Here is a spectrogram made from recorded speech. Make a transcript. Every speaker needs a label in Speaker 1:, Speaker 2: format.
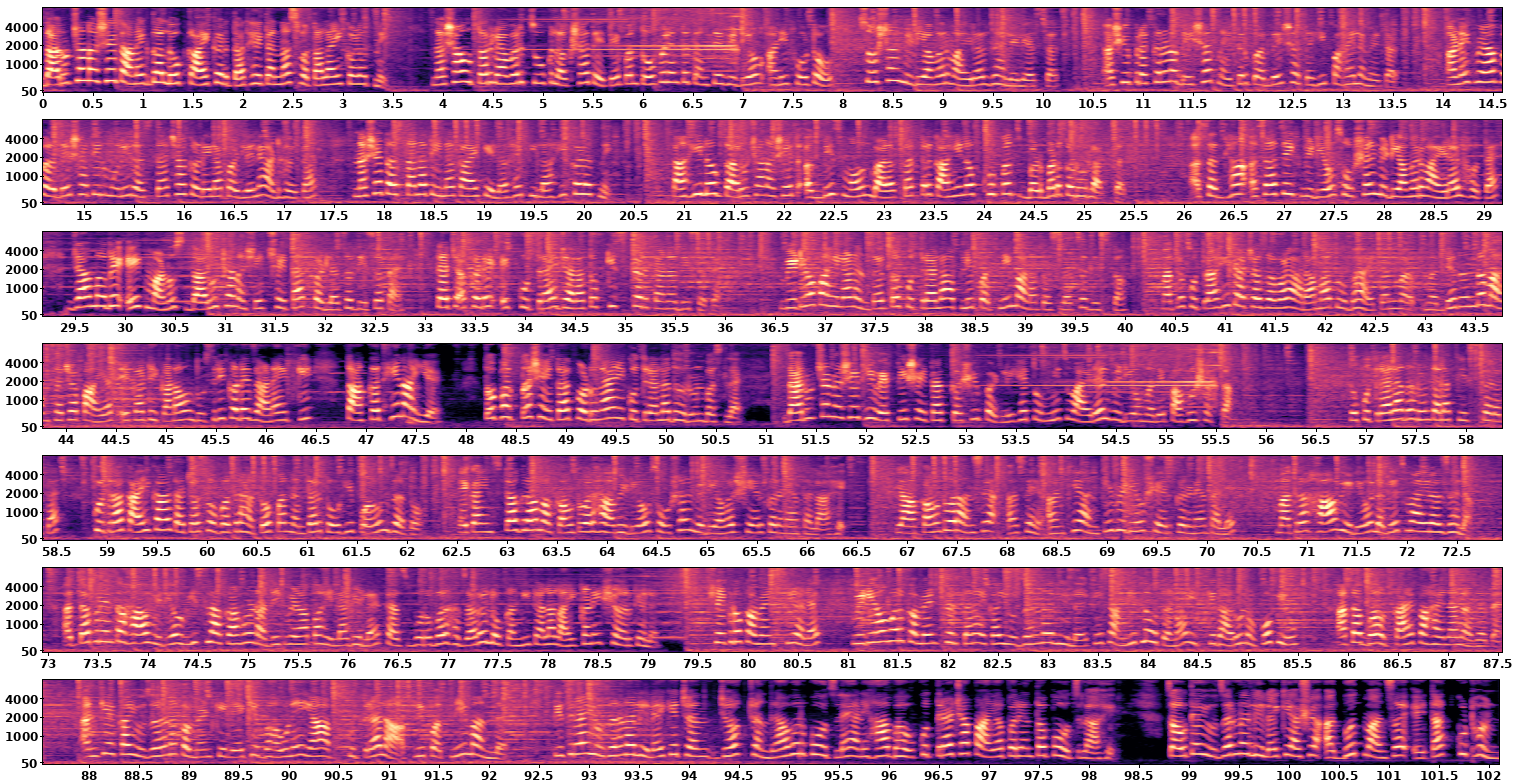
Speaker 1: दारूच्या नशेत अनेकदा लोक काय करतात हे त्यांना स्वतःलाही कळत नाही. नशा उतरल्यावर चूक लक्षात येते पण तोपर्यंत त्यांचे व्हिडिओ आणि फोटो सोशल मीडियावर व्हायरल झालेले असतात. अशी प्रकरणं देशात नाही तर परदेशातही पाहायला मिळतात. अनेक वेळा परदेशातील मुली रस्त्याच्या कडेला पडलेल्या आढळतात. नशेत असताना तिनं काय केलं हे तिलाही कळत नाही. काही लोक दारूच्या नशेत अगदीच मौन बाळगतात तर काही लोक खूपच बडबड करू लागतात. सध्या असाच एक व्हिडिओ सोशल मीडियावर व्हायरल होत आहे ज्यामध्ये एक माणूस दारूच्या नशेत शेतात पडल्याचं दिसत आहे. त्याच्याकडे एक कुत्रा आहे ज्याला तो किस करताना दिसत आहे. व्हिडिओ पाहिल्यानंतर तो कुत्र्याला आपली पत्नी मानत असल्याचं दिसतं. मात्र कुत्राही त्याच्याजवळ आरामात उभा आहे पण म- मध्यधुंद माणसाच्या पायात एका ठिकाणाहून दुसरीकडे जाण्याइतकी ताकदही नाही आहे तो फक्त शेतात पडून आहे आणि कुत्र्याला धरून बसलाय. दारूच्या नशेत ही व्यक्ती शेतात कशी पडली हे तुम्हीच व्हायरल व्हिडिओमध्ये पाहू शकता. तो कुत्र्याला धरून त्याला किस करत आहे. कुत्रा काही काळ त्याच्यासोबत राहतो पण नंतर तोही पळून जातो. एका इंस्टाग्राम अकाउंटवर हा व्हिडिओ सोशल मीडियावर शेअर करण्यात आला आहे. या अकाउंटवर असे असे आणखी आणखी व्हिडिओ शेअर करण्यात आले. मात्र हा व्हिडिओ लगेच व्हायरल झाला. आतापर्यंत हा व्हिडिओ वीस लाखाहून अधिक वेळा पाहिला गेलाय. त्याचबरोबर हजारो लोकांनी त्याला लाईक आणि शेअर केलंय. शेकडो कमेंट्सही आल्यात. व्हिडिओवर कमेंट करताना एका युजरनं लिहिलंय की सांगितलं होतं ना इतके दारू नको पिऊ. आता बघ काय पाहायला लागत आहे. आणखी एका युजरनं कमेंट केली आहे की भाऊने या कुत्र्याला आपली पत्नी मानलंय. तिसऱ्या युजरनं लिहिलंय की चंद जग चंद्रावर पोहोचलंय आणि हा भाऊ कुत्र्याच्या पायापर्यंत पोहोचला आहे. चौथ्या युजरनं लिहिलंय की अशी अद्भुत माणसं येतात कुठून?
